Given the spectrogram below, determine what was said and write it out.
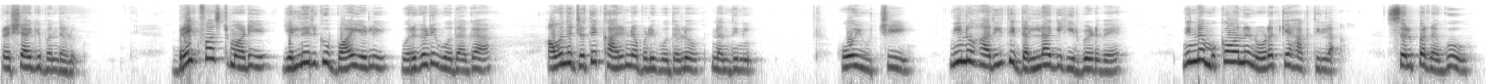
ಫ್ರೆಶ್ ಆಗಿ ಬಂದಳು. ಬ್ರೇಕ್ಫಾಸ್ಟ್ ಮಾಡಿ ಎಲ್ಲರಿಗೂ ಬಾಯಿ ಹೇಳಿ ಹೊರಗಡೆ ಹೋದಾಗ ಅವನ ಜೊತೆ ಕಾರಿನ ಬಳಿ ಹೋದಳು ನಂದಿನಿ. ಓಯ್ ಉಚ್ಚಿ ನೀನು ಆ ರೀತಿ ಡಲ್ಲಾಗಿ ಇರಬೇಡವೆ ನಿನ್ನ ಮುಖವನ್ನು ನೋಡಕ್ಕೆ ಆಗ್ತಿಲ್ಲ. ಸ್ವಲ್ಪ ನಗು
